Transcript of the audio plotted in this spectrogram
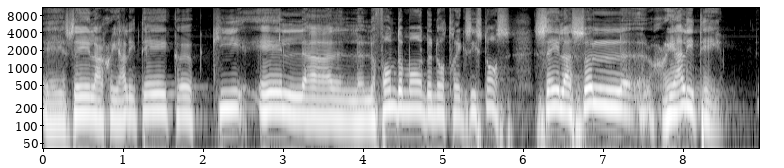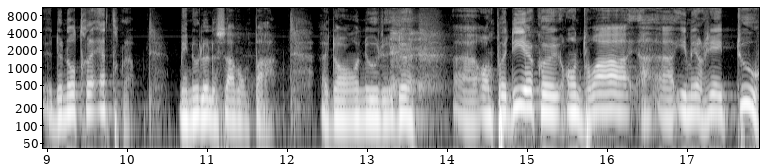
Et c'est la réalité qui est le fondement de notre existence. C'est la seule réalité de notre être, mais nous ne le savons pas. Donc, euh, on peut dire qu'on doit euh, immerger tous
